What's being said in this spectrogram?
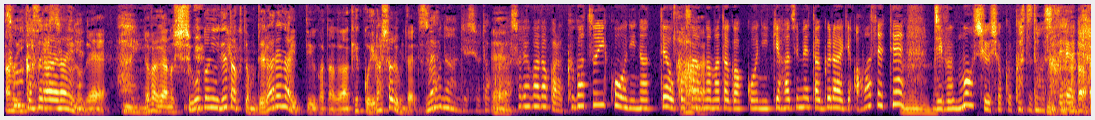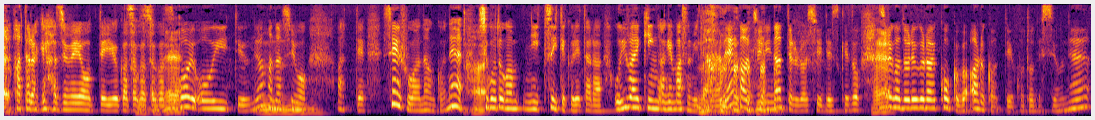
あの行かせられないので、でねはい、やっぱりあの仕事に出たくても出られないっていう方が結構いらっしゃるみたいですね。そうなんですよ。だからそれがだから9月以降になってお子さんがまた学校に行き始めたぐらいに合わせて、自分も就職活動して 働き始めようっていう方々がすごい多いっていうね話もあって、政府はなんかね、仕事がについてくれたらお祝い金あげますみたいなね 感じになってるらしいですけど、それがどれぐらい効果があるかっていうことですよね。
